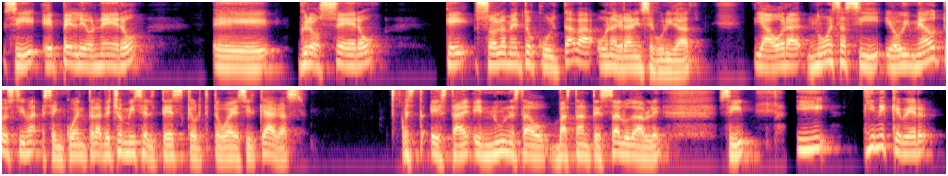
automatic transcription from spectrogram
¿sí? Eh, peleonero, eh, grosero, que solamente ocultaba una gran inseguridad y ahora no es así. Y hoy mi autoestima se encuentra, de hecho me hice el test que ahorita te voy a decir que hagas. Está en un estado bastante saludable, ¿sí? Y tiene que ver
